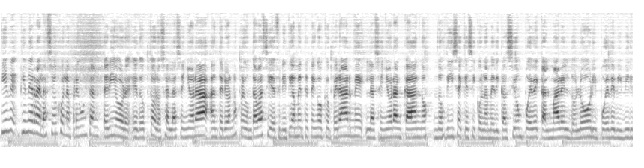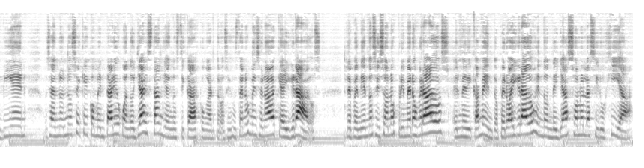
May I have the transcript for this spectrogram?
Tiene, tiene relación con la pregunta anterior, eh, doctor. O sea, la señora anterior nos preguntaba si definitivamente tengo que operarme. La señora acá nos, nos dice que si con la medicación puede calmar el dolor y puede vivir bien. O sea, no, no sé qué comentario cuando ya están diagnosticadas con artrosis. Usted nos mencionaba que hay grados dependiendo si son los primeros grados, el medicamento, pero hay grados en donde ya solo la cirugía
